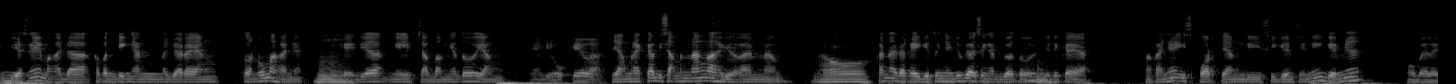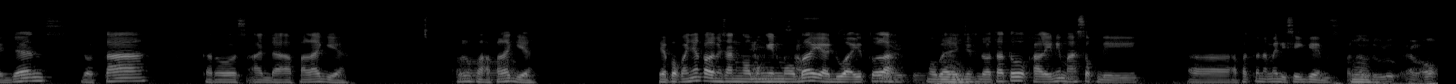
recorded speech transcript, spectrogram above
biasanya emang ada kepentingan negara yang tuan rumah kan ya. Hmm. kayak dia milih cabangnya tuh yang yang di oke lah. yang mereka bisa menang lah gitu kan. Nah Oh, kan ada kayak gitunya juga seingat gue tuh. Hmm. jadi kayak makanya e-sport yang di SEA Games ini gamenya Mobile Legends Dota terus ada apa lagi ya? Gue lupa apa lagi ya ya pokoknya kalau misalnya ngomongin Yang MOBA ya dua itulah Dua itu. Mobile Hmm. Legends Dota tuh kali ini masuk di eh, apa tuh namanya di SEA Games Padahal Hmm. dulu LOL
